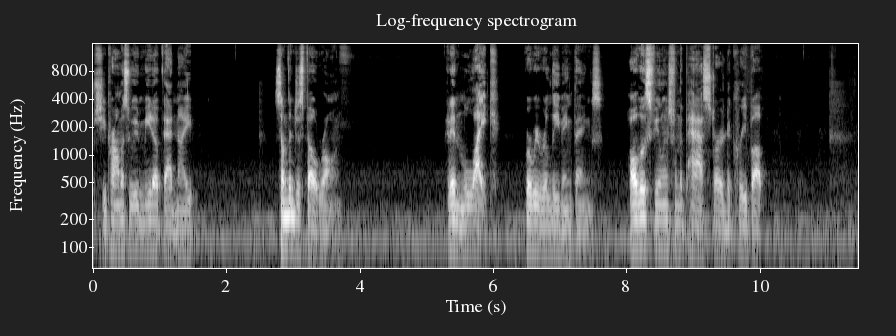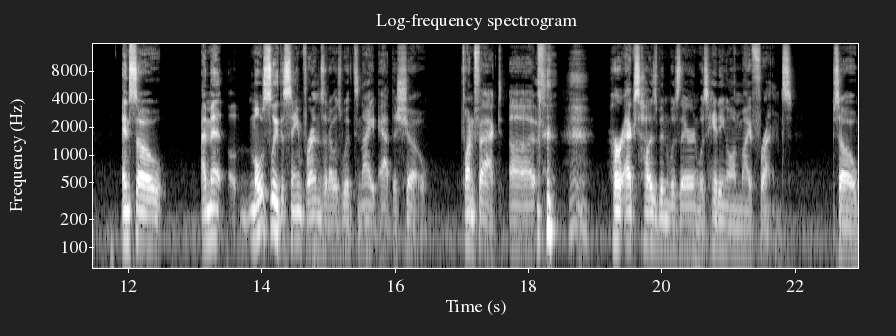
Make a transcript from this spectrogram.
she promised we would meet up that night, something just felt wrong. I didn't like where we were leaving things. All those feelings from the past started to creep up. And so I met mostly the same friends that I was with tonight at the show. Fun fact uh, her ex husband was there and was hitting on my friends. So,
